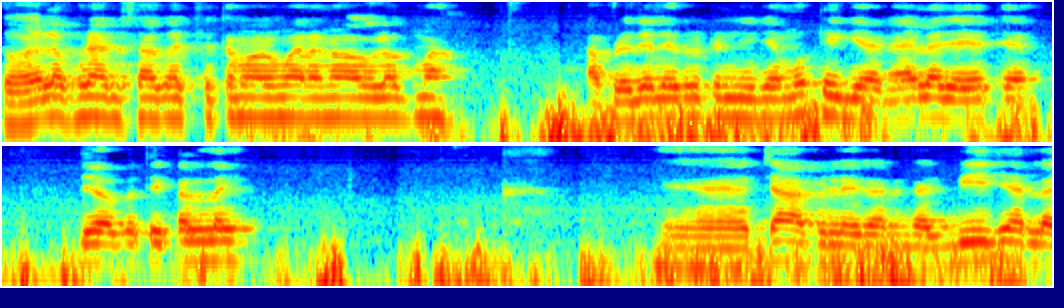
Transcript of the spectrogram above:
તો હેલો ફ્રેન્ડ સ્વાગત છે તમારું મારા નવા વ્લોગમાં. આપણે ડેલી રૂટીનની જેમ ઉઠી ગયા અને આવેલા જઈએ એટલે દેવાપતિ કરી લઈ. એ ચા પી લઈ કારણ કે બી એટલે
